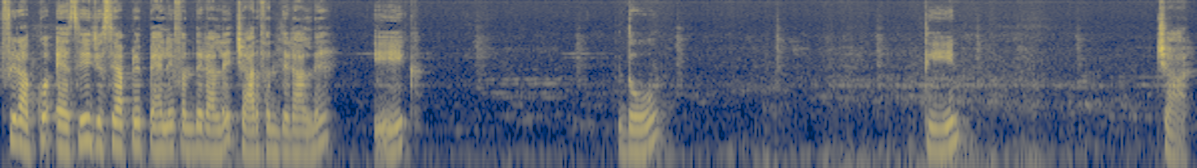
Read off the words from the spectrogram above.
फिर आपको ऐसे ही जैसे आपने पहले फंदे डाले, चार फंदे डालने एक, दो, तीन, चार।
